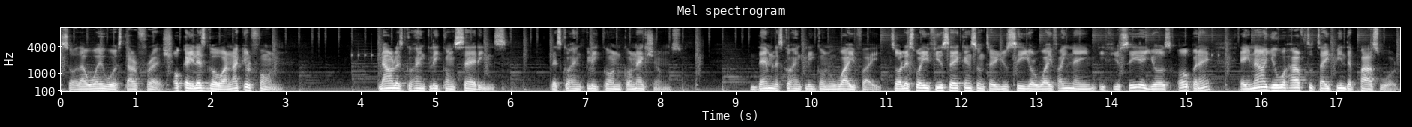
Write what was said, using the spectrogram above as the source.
So that way we'll start fresh. Okay let's go. Unlock your phone. Now let's go ahead and click on settings. Let's go ahead and click on connections then let's go ahead and click on Wi-Fi. So let's wait a few seconds until you see your Wi-Fi name. If you see it, just open it. And now you will have to type in the password.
